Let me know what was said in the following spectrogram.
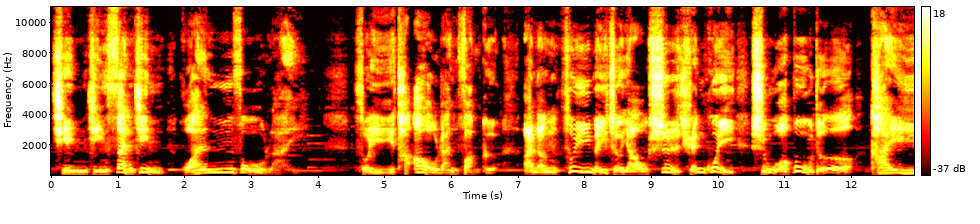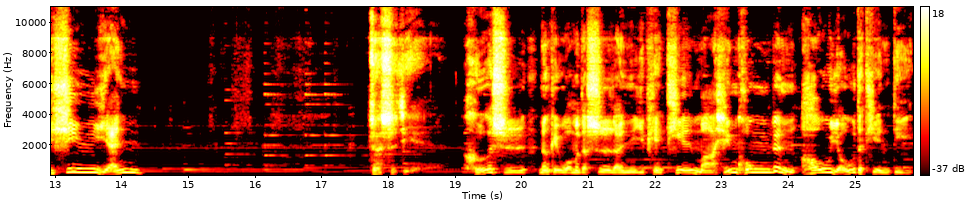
千金散尽还复来”，所以他傲然放歌。安能摧眉折腰事权贵，使我不得开心颜？这世界何时能给我们的诗人一片天马行空、任遨游的天地，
